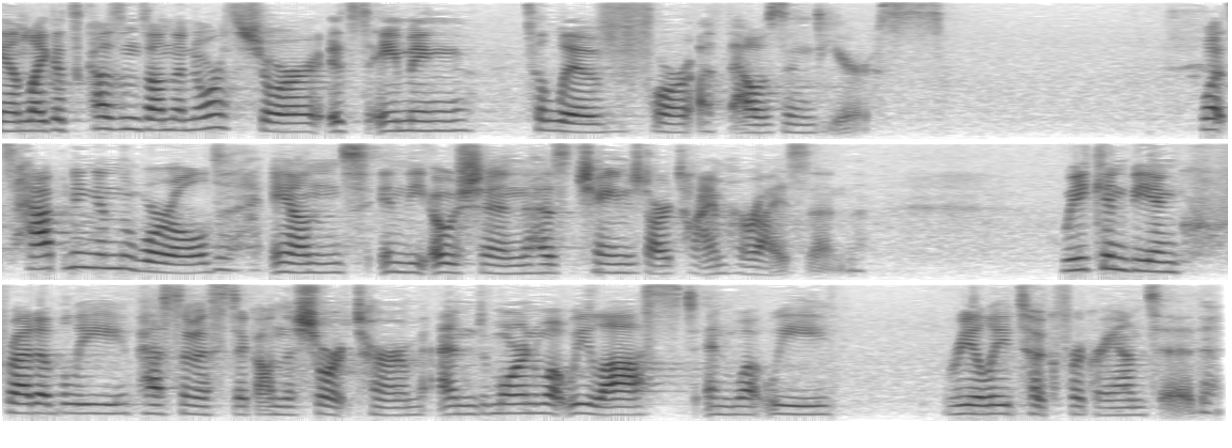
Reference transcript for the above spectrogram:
And like its cousins on the North Shore, it's aiming to live for a thousand years. What's happening in the world and in the ocean has changed our time horizon we can be incredibly pessimistic on the short term and mourn what we lost and what we really took for granted.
